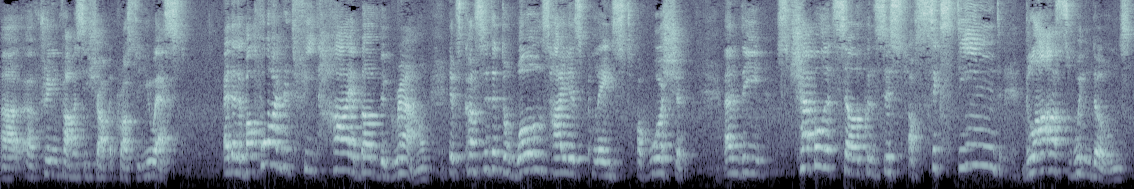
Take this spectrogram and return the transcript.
uh, a chain pharmacy shop across the U.S. And at about 400 feet high above the ground, it's considered the world's highest place of worship. And the chapel itself consists of 16 glass windows,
